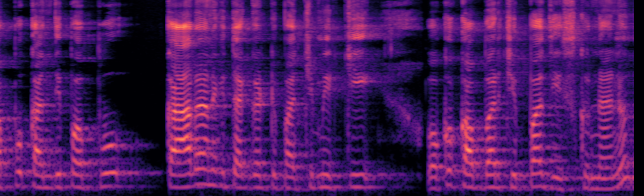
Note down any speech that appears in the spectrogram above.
కప్పు కందిపప్పు కారానికి తగ్గట్టు పచ్చిమిర్చి ఒక కొబ్బరి చిప్ప తీసుకున్నాను.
